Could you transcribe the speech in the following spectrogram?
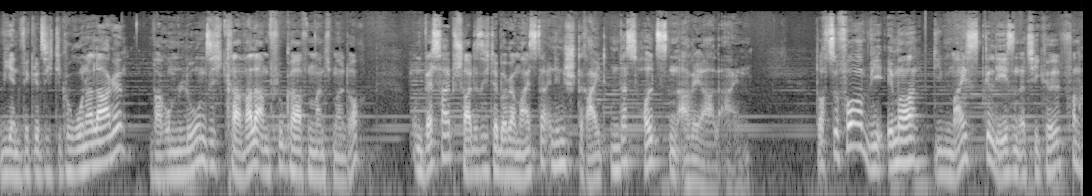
Wie entwickelt sich die Corona-Lage? Warum lohnen sich Krawalle am Flughafen manchmal doch? Und weshalb schaltet sich der Bürgermeister in den Streit um das Holstenareal ein? Doch zuvor, wie immer, die meistgelesenen Artikel von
